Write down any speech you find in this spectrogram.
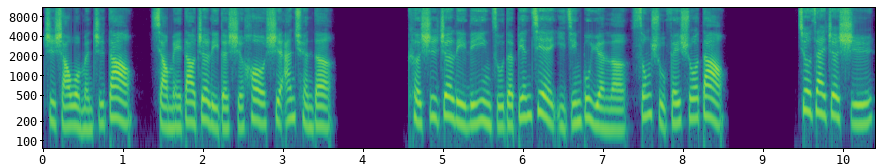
至少我们知道，小梅到这里的时候是安全的。可是这里离影族的边界已经不远了。松鼠飞说道。就在这时，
